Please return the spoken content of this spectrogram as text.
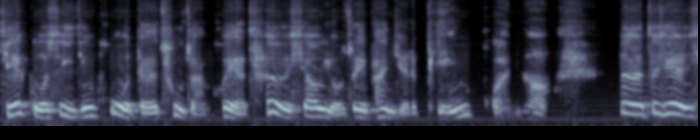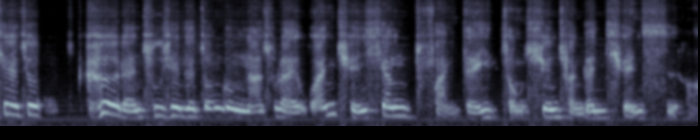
结果是已经获得处转会啊，撤销有罪判决的平缓啊。那这些人现在就赫然出现在中共拿出来完全相反的一种宣传跟诠释哈。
